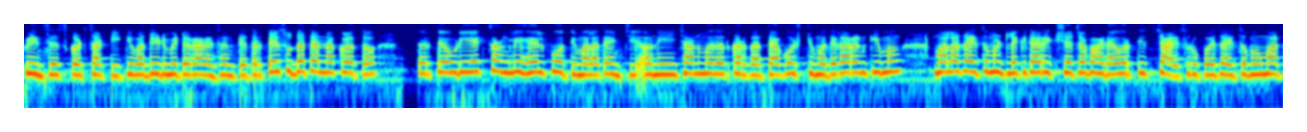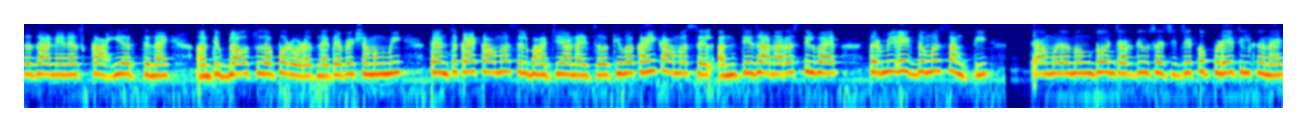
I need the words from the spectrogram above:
प्रिन्सेस कटसाठी किंवा दीड मीटर आणायला सांगते. तर ते सुद्धा त्यांना कळतं. तर तेवढी एक चांगली हेल्प होती मला त्यांची आणि छान मदत करतात त्या गोष्टीमध्ये. कारण की मग मला जायचं म्हटलं की त्या रिक्षाच्या भाड्यावरतीच चाळीस रुपये जायचं. मग माझं जाण्यास काही अर्थ नाही आणि ते ब्लाऊजसुद्धा परवडत नाही. त्यापेक्षा मग मी त्यांचं काय काम असेल भाजी आणायचं किंवा काही काम असेल आणि ते जाणार असतील बाहेर तर मी एकदमच सांगते. त्यामुळे मग दोन चार दिवसाचे जे कपडे येतील का नाही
